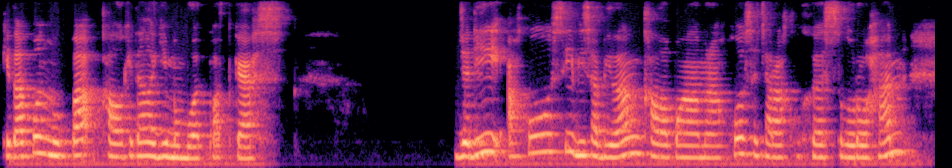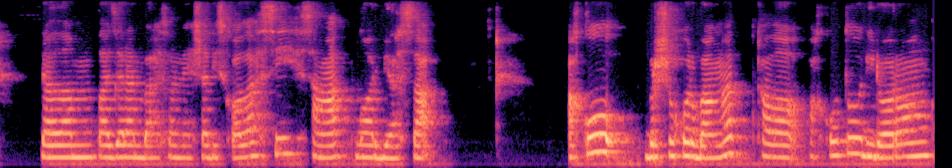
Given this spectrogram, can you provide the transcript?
Kita pun lupa kalau kita lagi membuat podcast. Jadi aku sih bisa bilang kalau pengalaman aku secara keseluruhan dalam pelajaran bahasa Indonesia di sekolah sih sangat luar biasa. Aku bersyukur banget kalau aku tuh didorong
